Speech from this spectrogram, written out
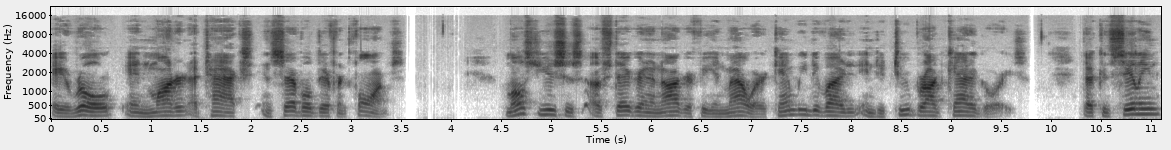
a role in modern attacks in several different forms. Most uses of steganography in malware can be divided into two broad categories. The concealing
